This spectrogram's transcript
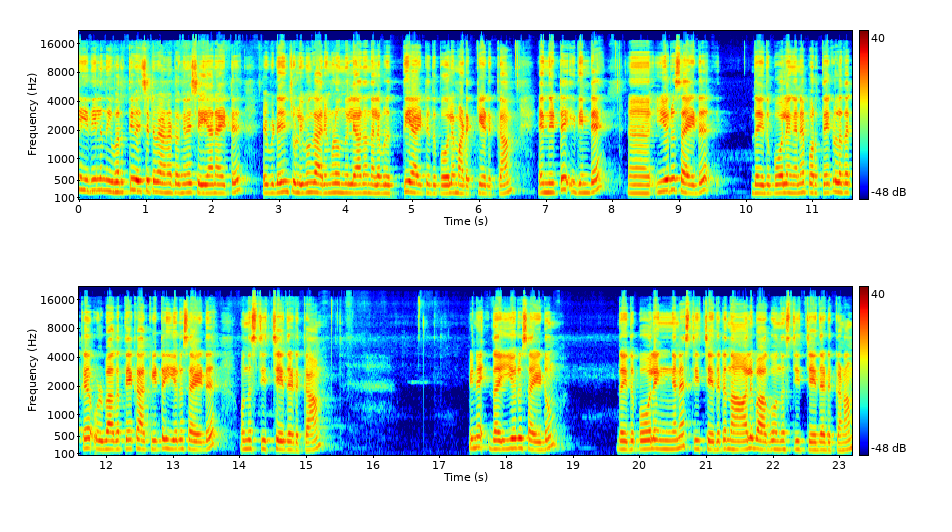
രീതിയിൽ നിവർത്തി വെച്ചിട്ട് വേണം കേട്ടോ ഇങ്ങനെ ചെയ്യാനായിട്ട്. എവിടെയും ചുളിവും കാര്യങ്ങളൊന്നും ഇല്ലാതെ നല്ല വൃത്തിയായിട്ട് ഇതുപോലെ മടക്കിയെടുക്കാം. എന്നിട്ട് ഇതിന്റെ ഈ ഒരു സൈഡ് ദാ ഇതുപോലെ ഇങ്ങനെ പുറത്തേക്കുള്ളതൊക്കെ ഉൾഭാഗത്തേക്ക് ആക്കിയിട്ട് ഈ ഒരു സൈഡ് ഒന്ന് സ്റ്റിച്ച് ചെയ്തെടുക്കാം. പിന്നെ ദാ ഈ ഒരു സൈഡും ദാ ഇതുപോലെ ഇങ്ങനെ സ്റ്റിച്ച് ചെയ്തിട്ട് നാല് ഭാഗം ഒന്ന് സ്റ്റിച്ച് ചെയ്തെടുക്കണം.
